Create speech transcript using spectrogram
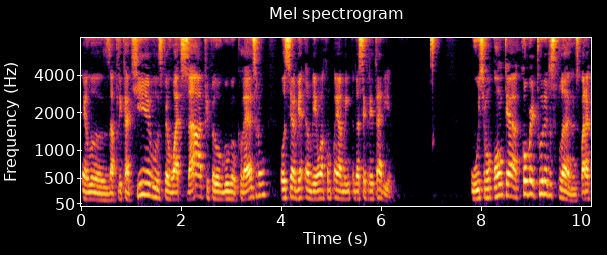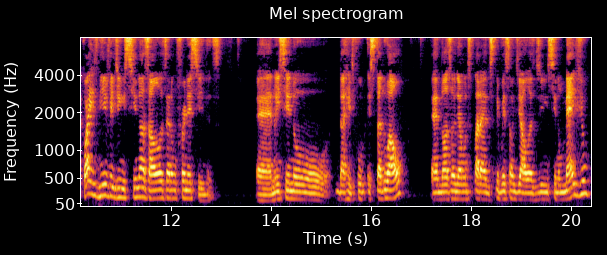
pelos aplicativos, pelo WhatsApp, pelo Google Classroom, ou se havia também um acompanhamento da secretaria. O último ponto é a cobertura dos planos, para quais níveis de ensino as aulas eram fornecidas. É, no ensino da rede estadual, é, nós olhamos para a distribuição de aulas de ensino médio,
